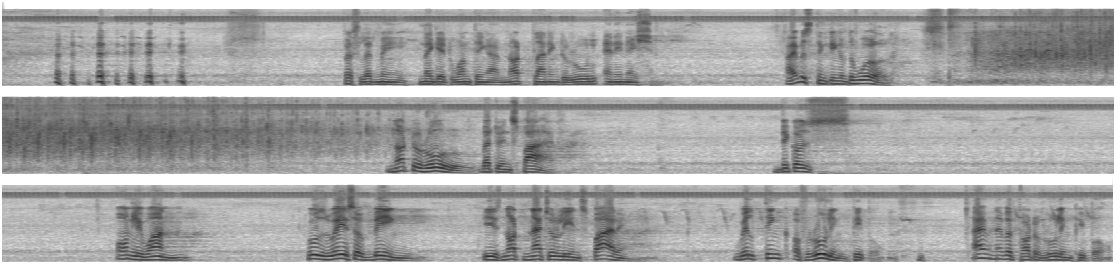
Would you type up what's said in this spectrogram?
First let me negate one thing, I'm not planning to rule any nation. I was thinking of the world. not to rule, but to inspire. Because only one whose ways of being is not naturally inspiring will think of ruling people. I've never thought of ruling people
